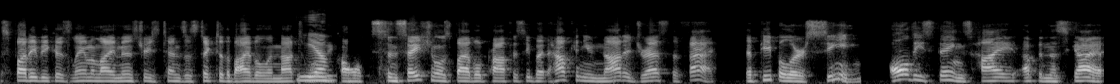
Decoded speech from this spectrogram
It's funny because Lamb and Lion Ministries tends to stick to the Bible and not to yeah. what we call sensationalist Bible prophecy. But how can you not address the fact that people are seeing all these things high up in the sky?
